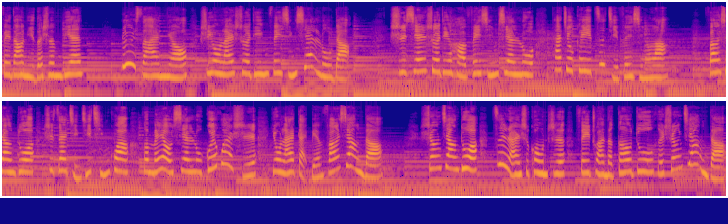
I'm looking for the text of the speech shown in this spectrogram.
飞到你的身边。绿色按钮是用来设定飞行线路的，事先设定好飞行线路，它就可以自己飞行了。方向舵是在紧急情况和没有线路规划时用来改变方向的。升降舵自然是控制飞船的高度和升降的。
